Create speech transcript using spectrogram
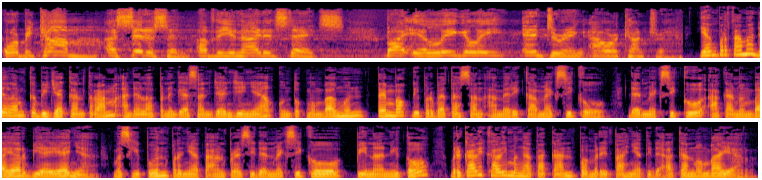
or become a citizen of the United States by illegally entering our country. Yang pertama dalam kebijakan Trump adalah penegasan janjinya untuk membangun tembok di perbatasan Amerika-Meksiko. Dan Meksiko akan membayar biayanya, meskipun pernyataan Presiden Meksiko, Pina Nito, berkali-kali mengatakan pemerintahnya tidak akan membayar.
